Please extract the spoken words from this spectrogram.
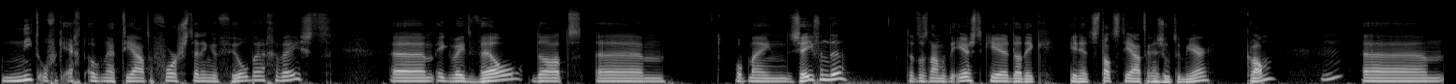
niet of ik echt ook naar theatervoorstellingen veel ben geweest. Ehm, ik weet wel dat ehm, op mijn zevende, dat was namelijk de eerste keer dat ik in het Stadstheater in Zoetermeer kwam. Hm? Ehm,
